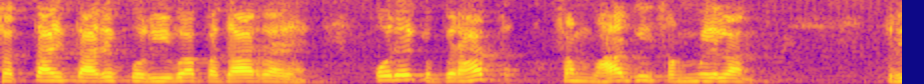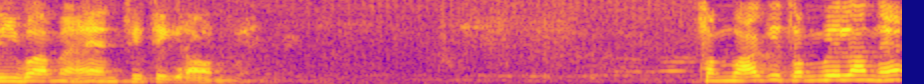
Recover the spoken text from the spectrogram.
सत्ताईस तारीख को रीवा पधार रहे हैं और एक बृहद संभागीय सम्मेलन रीवा में है एनसीसी ग्राउंड में। संभागी सम्मेलन है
